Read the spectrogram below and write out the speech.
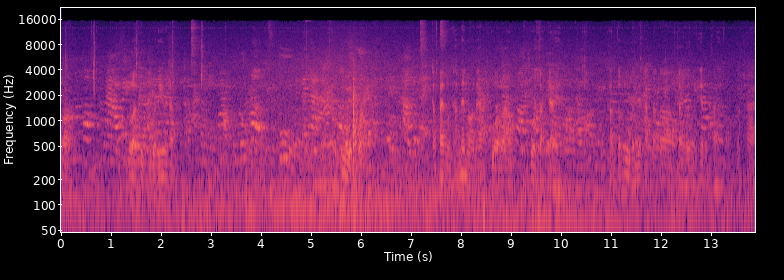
ก็อร่อยสุดคือวันนี้นะครับอู้กลับ ไปผมทำแน่นอนนะครับครัวเราครัวสัใจทำเต้าหู้กันเนี่ยครับ แล้วก็ใส่มะเขือเทศลงไปรสชาติ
